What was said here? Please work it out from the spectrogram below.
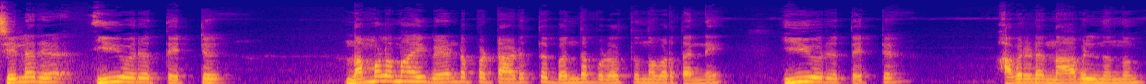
ചിലർ ഈ ഒരു തെറ്റ് നമ്മളുമായി വേണ്ടപ്പെട്ട അടുത്ത് ബന്ധം പുലർത്തുന്നവർ തന്നെ ഈ ഒരു തെറ്റ് അവരുടെ നാവിൽ നിന്നും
